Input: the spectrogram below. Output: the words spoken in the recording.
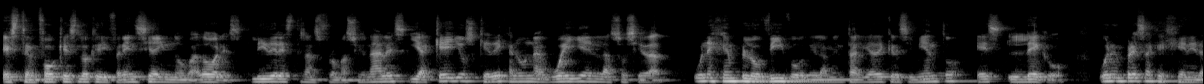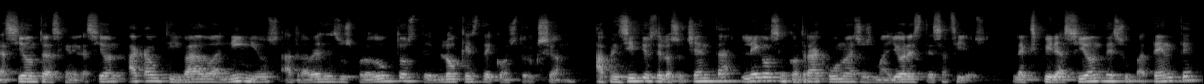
Este enfoque es lo que diferencia a innovadores, líderes transformacionales y aquellos que dejan una huella en la sociedad. Un ejemplo vivo de la mentalidad de crecimiento es Lego, una empresa que generación tras generación ha cautivado a niños a través de sus productos de bloques de construcción. A principios de los 80, Lego se encontraba con uno de sus mayores desafíos, la expiración de su patente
